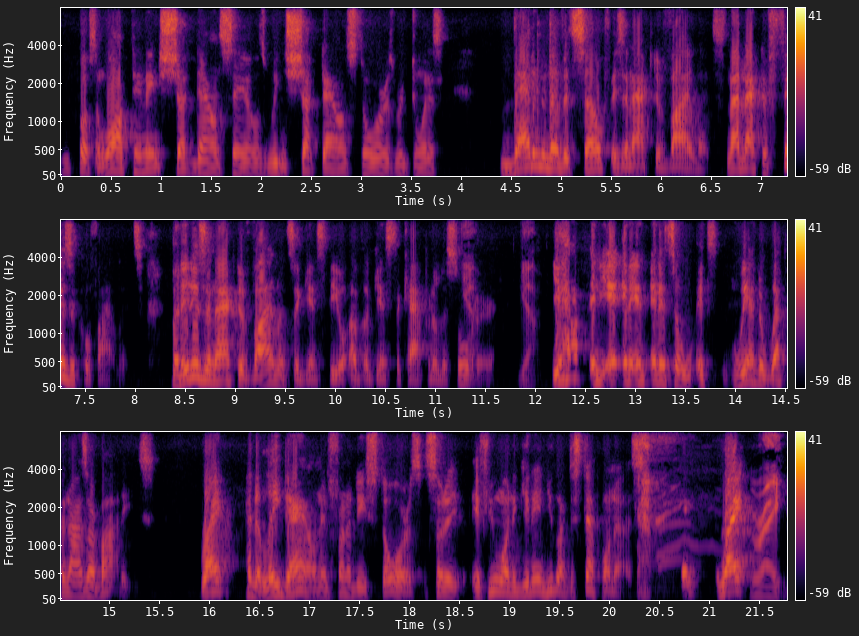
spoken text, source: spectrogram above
we folks and walked in, they can shut down sales, we can shut down stores, we're doing this. That in and of itself is an act of violence, not an act of physical violence, but it is an act of violence against the against the capitalist Yeah, order. yeah. you have and, and and it's a it's we had to weaponize our bodies, right? Had to lay down in front of these stores so that if you want to get in, you got to step on us, And- right? Right.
